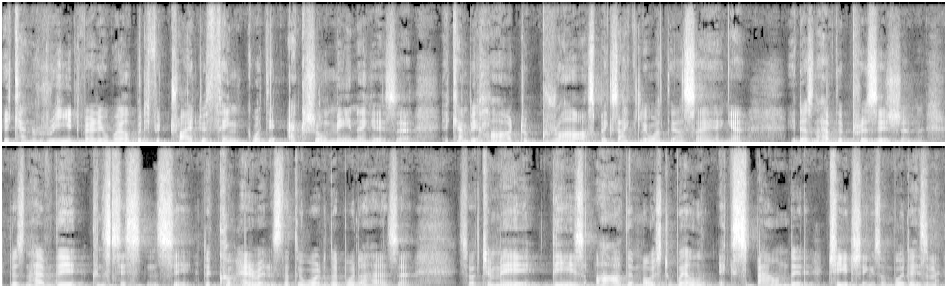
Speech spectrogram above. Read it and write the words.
it can read very well. But if you try to think what the actual meaning is, uh, it can be hard to grasp exactly what they are saying. Uh, it doesn't have the precision, doesn't have the consistency, the coherence that the word of the Buddha has. Uh, so to me, these are the most well expounded teachings on Buddhism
